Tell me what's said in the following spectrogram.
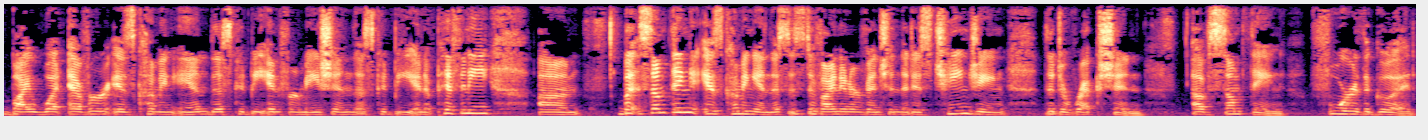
by whatever is coming in. This could be information, this could be an epiphany, um, but something is coming in. This is divine intervention that is changing the direction of something for the good.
